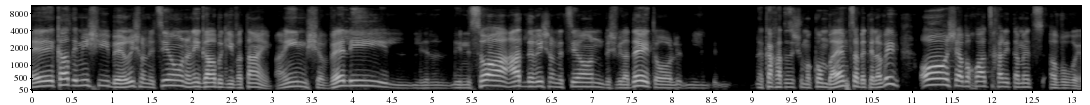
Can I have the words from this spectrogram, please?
אה, הכרתי מישהי בראשון לציון, אני גר בגבעתיים, האם שווה לי לנסוע עד לראשון לציון בשביל הדייט, או לקחת איזשהו מקום באמצע בתל אביב, או שהבחורה צריכה להתאמץ עבורי.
